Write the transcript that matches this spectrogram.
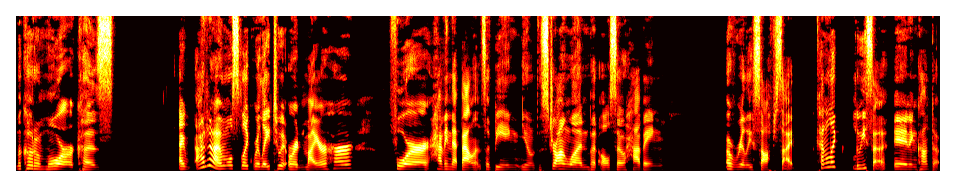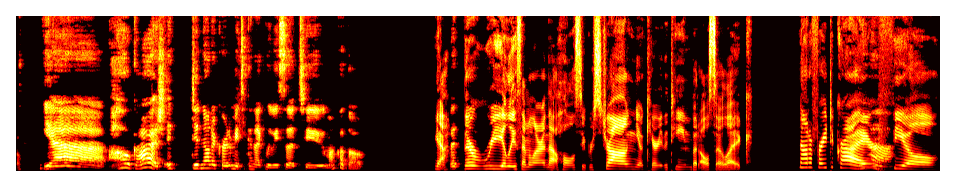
Makoto more because I, I don't know, I almost like relate to it or admire her for having that balance of being, you know, the strong one, but also having a really soft side. Kind of like Luisa in Encanto. Yeah. Oh gosh, it did not occur to me to connect Luisa to Makoto. Yeah. But- They're really similar in that whole super strong, you know, carry the team, but also like not afraid to cry or feel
